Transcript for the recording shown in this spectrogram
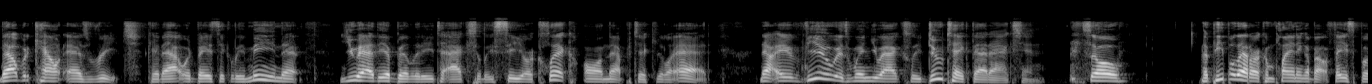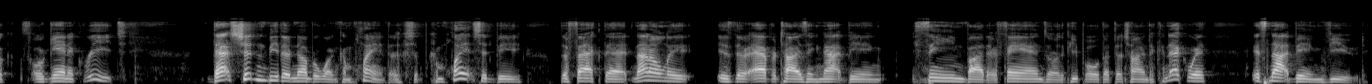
That would count as reach. Okay, that would basically mean that you had the ability to actually see or click on that particular ad. Now, a view is when you actually do take that action. So the people that are complaining about Facebook's organic reach, that shouldn't be their number one complaint. Their complaint should be the fact that not only is their advertising not being seen by their fans or the people that they're trying to connect with, it's not being viewed.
